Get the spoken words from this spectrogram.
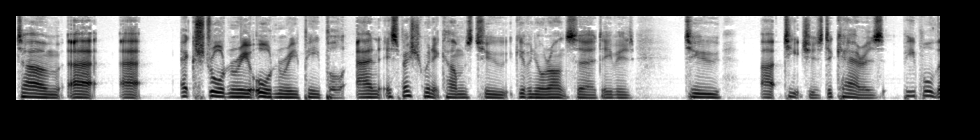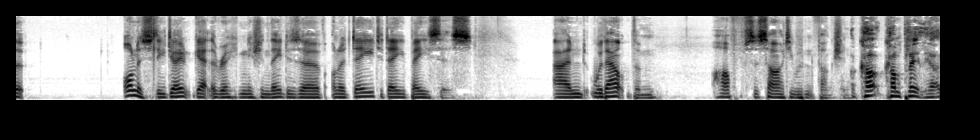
term, uh, uh, extraordinary, ordinary people, and especially when it comes to, given your answer, David, to uh, teachers, to carers, people that honestly don't get the recognition they deserve on a day to day basis. And without them, half of society wouldn't function. Co- completely. I,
